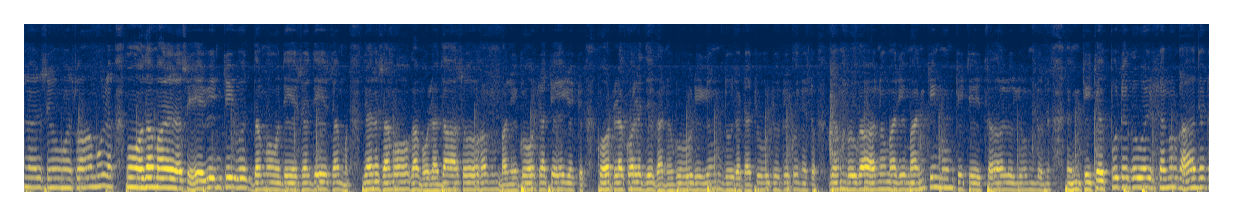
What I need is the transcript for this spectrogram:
నరసింహ స్వాముల మోదమర సేవించి ఉద్దము దేశ దేశము జన సమూహముల దాసోహం బని ఘోష చేయొచ్చు కోట్ల కొలది గనుగూడి ఎందుదట చూచుటుకుని జంబుగాను మరి మంచి మంచి చిత్రాలు యుండును. ఇంటి చెప్పుటకు వర్షము కాదట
